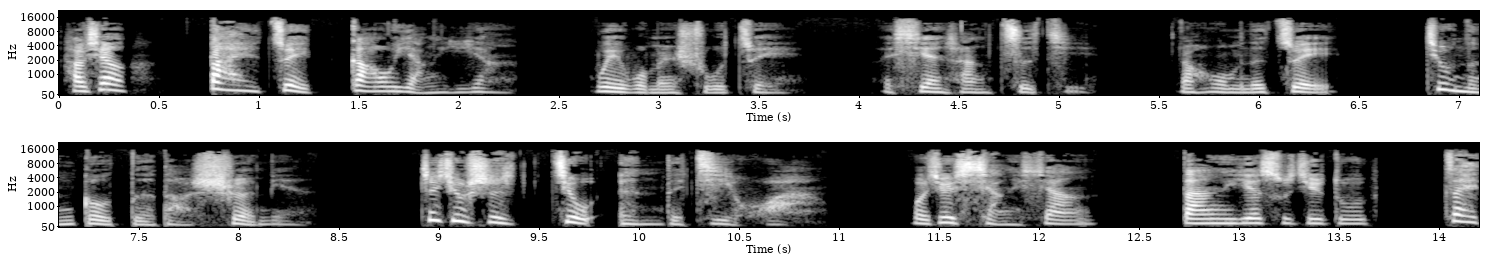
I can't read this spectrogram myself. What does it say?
好像代罪羔羊一样，为我们赎罪，献上自己，然后我们的罪就能够得到赦免。这就是救恩的计划。我就想象，当耶稣基督在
